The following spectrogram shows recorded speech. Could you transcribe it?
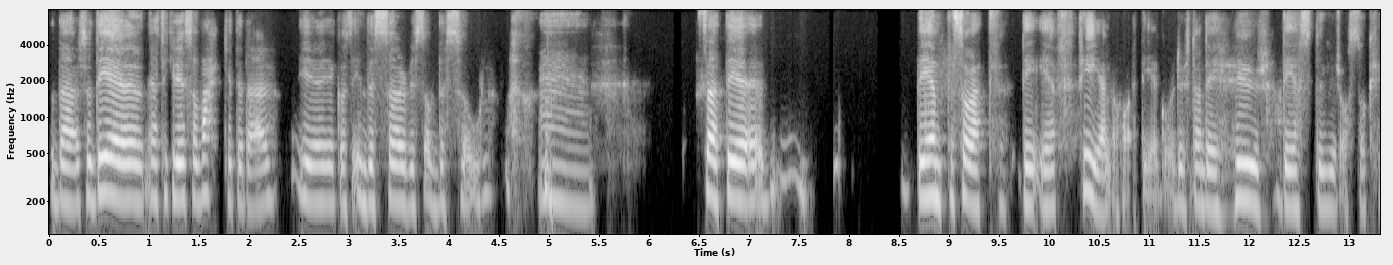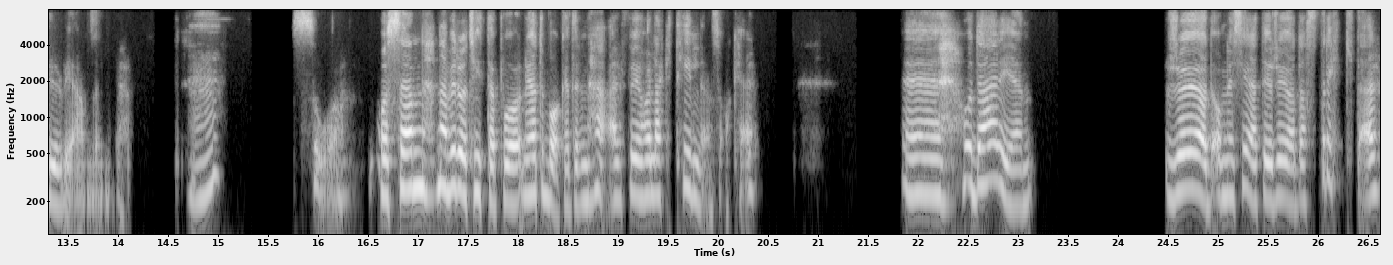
Så, där, så det, jag tycker det är så vackert det där. Egos in the service of the soul. Mm. så att det, det är inte så att det är fel att ha ett ego, utan det är hur det styr oss och hur vi använder det. Mm. Så. Och sen när vi då tittar på, nu är jag tillbaka till den här, för jag har lagt till en sak här. Eh, och där är en röd, om ni ser att det är röda streck där.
